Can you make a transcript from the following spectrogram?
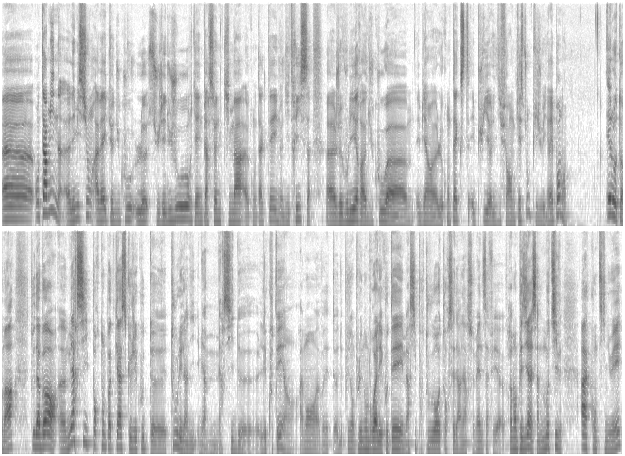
on termine l'émission avec du coup le sujet du jour. Il y a une personne qui m'a contacté, une auditrice. je vais vous lire du coup eh bien, le contexte et puis les différentes questions, puis je vais y répondre. Hello Thomas. Tout d'abord, euh, merci pour ton podcast que j'écoute euh, tous les lundis. Eh bien, merci de l'écouter. Hein. Vraiment, vous êtes de plus en plus nombreux à l'écouter. Et merci pour tous vos retours ces dernières semaines. Ça fait euh, vraiment plaisir et ça me motive à continuer.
